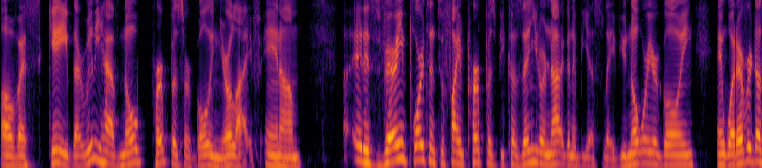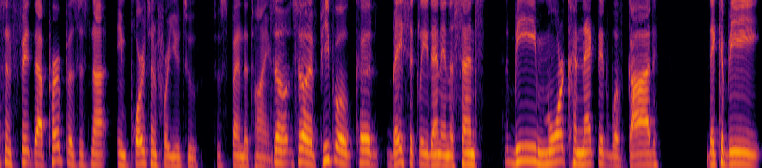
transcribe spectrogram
of escape that really have no purpose or goal in your life. And um it is very important to find purpose because then you're not going to be a slave. You know where you're going, and whatever doesn't fit that purpose is not important for you to to spend the time. So so if people could basically then in a sense be more connected with God, they could be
